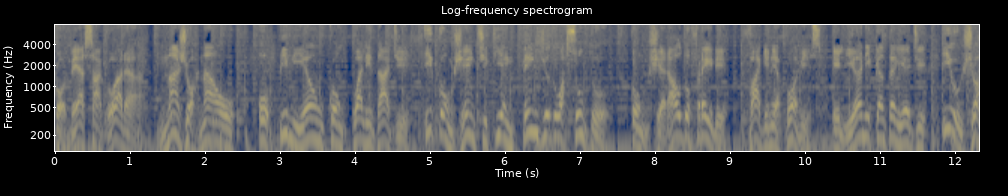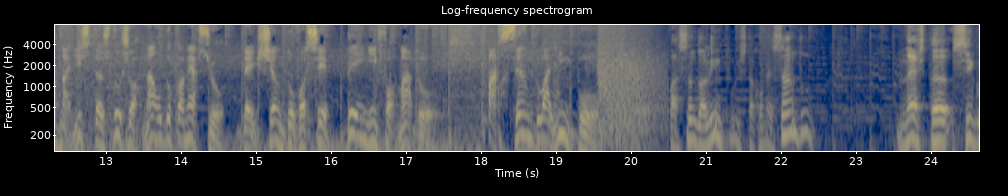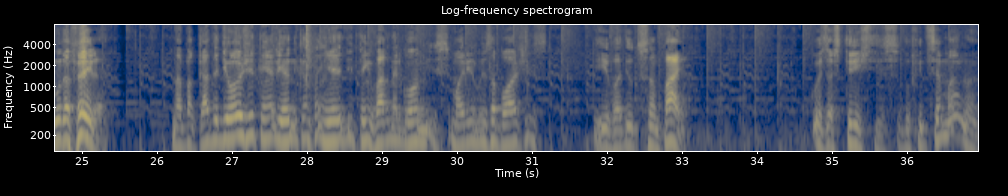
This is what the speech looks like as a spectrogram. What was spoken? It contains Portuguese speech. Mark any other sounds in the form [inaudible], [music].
Começa agora, na Jornal Opinião com qualidade e com gente que entende do assunto. Com Geraldo Freire, Wagner Gomes, Eliane Cantanhede e os jornalistas do Jornal do Comércio. Deixando você bem informado. Passando a Limpo. Passando a Limpo está começando nesta segunda-feira. Na bancada de hoje tem Eliane Cantanhede, tem Wagner Gomes, Maria Luísa Borges e Ivanildo Sampaio. Coisas tristes do fim de semana.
